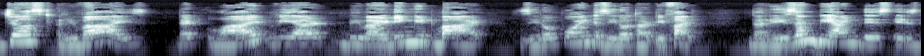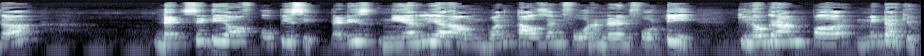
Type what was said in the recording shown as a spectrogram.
just revise that why we are dividing it by 0.035. The reason behind this is the density of OPC that is nearly around 1440 kilogram per meter cube.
